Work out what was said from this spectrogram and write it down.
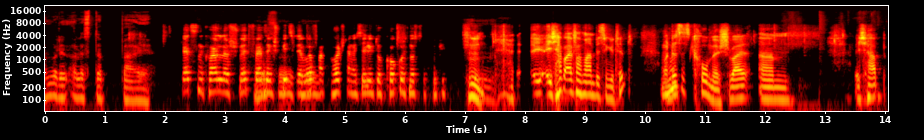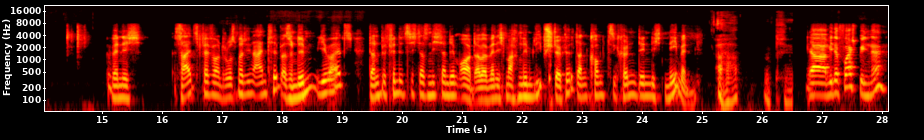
haben wir denn alles dabei? Letzten Keule, Schwertfertig, Spitze, der Wurfhack, Holzstange, Segeltuch, Kokosnuss, Papier. Hm. Ich habe einfach mal ein bisschen getippt. Und Mhm. das ist komisch, weil ähm, ich habe, wenn ich Salz, Pfeffer und Rosmarin eintippe, also nimm jeweils, dann befindet sich das nicht an dem Ort. Aber wenn ich mache nimm Liebstöckel, dann kommt, sie können den nicht nehmen. Aha. Okay. Ja, wieder vorspielen, ne?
